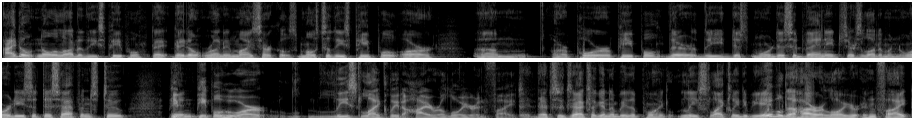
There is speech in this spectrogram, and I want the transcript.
I don't know a lot of these people. They, they don't run in my circles. Most of these people are um, are poorer people. They're the dis- more disadvantaged. There's a lot of minorities that this happens to. And people who are least likely to hire a lawyer and fight. That's exactly going to be the point. Least likely to be able to hire a lawyer and fight.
